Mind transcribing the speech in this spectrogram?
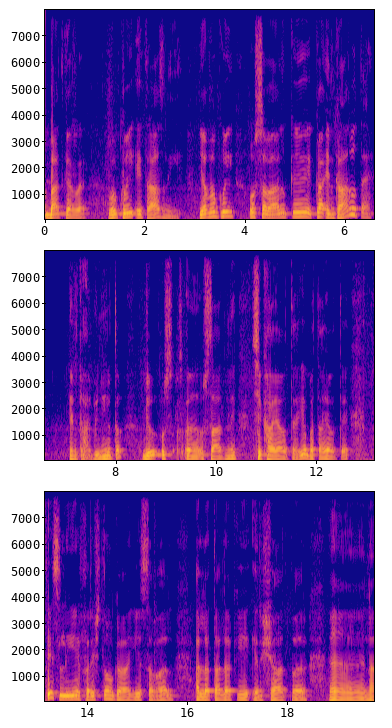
बात कर रहा है। वो कोई एतराज़ नहीं है। या वो कोई उस सवाल के का इनकार होता है? इनकार भी नहीं होता। जो उस उस्ताद ने सिखाया होता है या बताया होता है। इसलिए फ़रिश्तों का ये सवाल अल्लाह ताला के इरशाद पर ना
